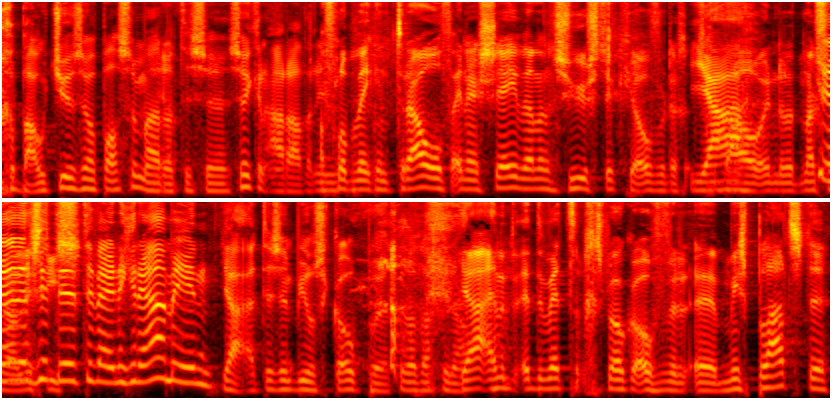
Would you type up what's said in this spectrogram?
gebouwtje zou passen. Maar Ja. dat is eh, zeker een aanrader. Afgelopen week in Trouw of NRC wel een zuur stukje over de Ja. gebouw en dat het Ja, er zitten te weinig ramen in. Ja, het is een bioscoop. eh, wat dacht je dan? Ja, en het- er werd gesproken over eh, misplaatste,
